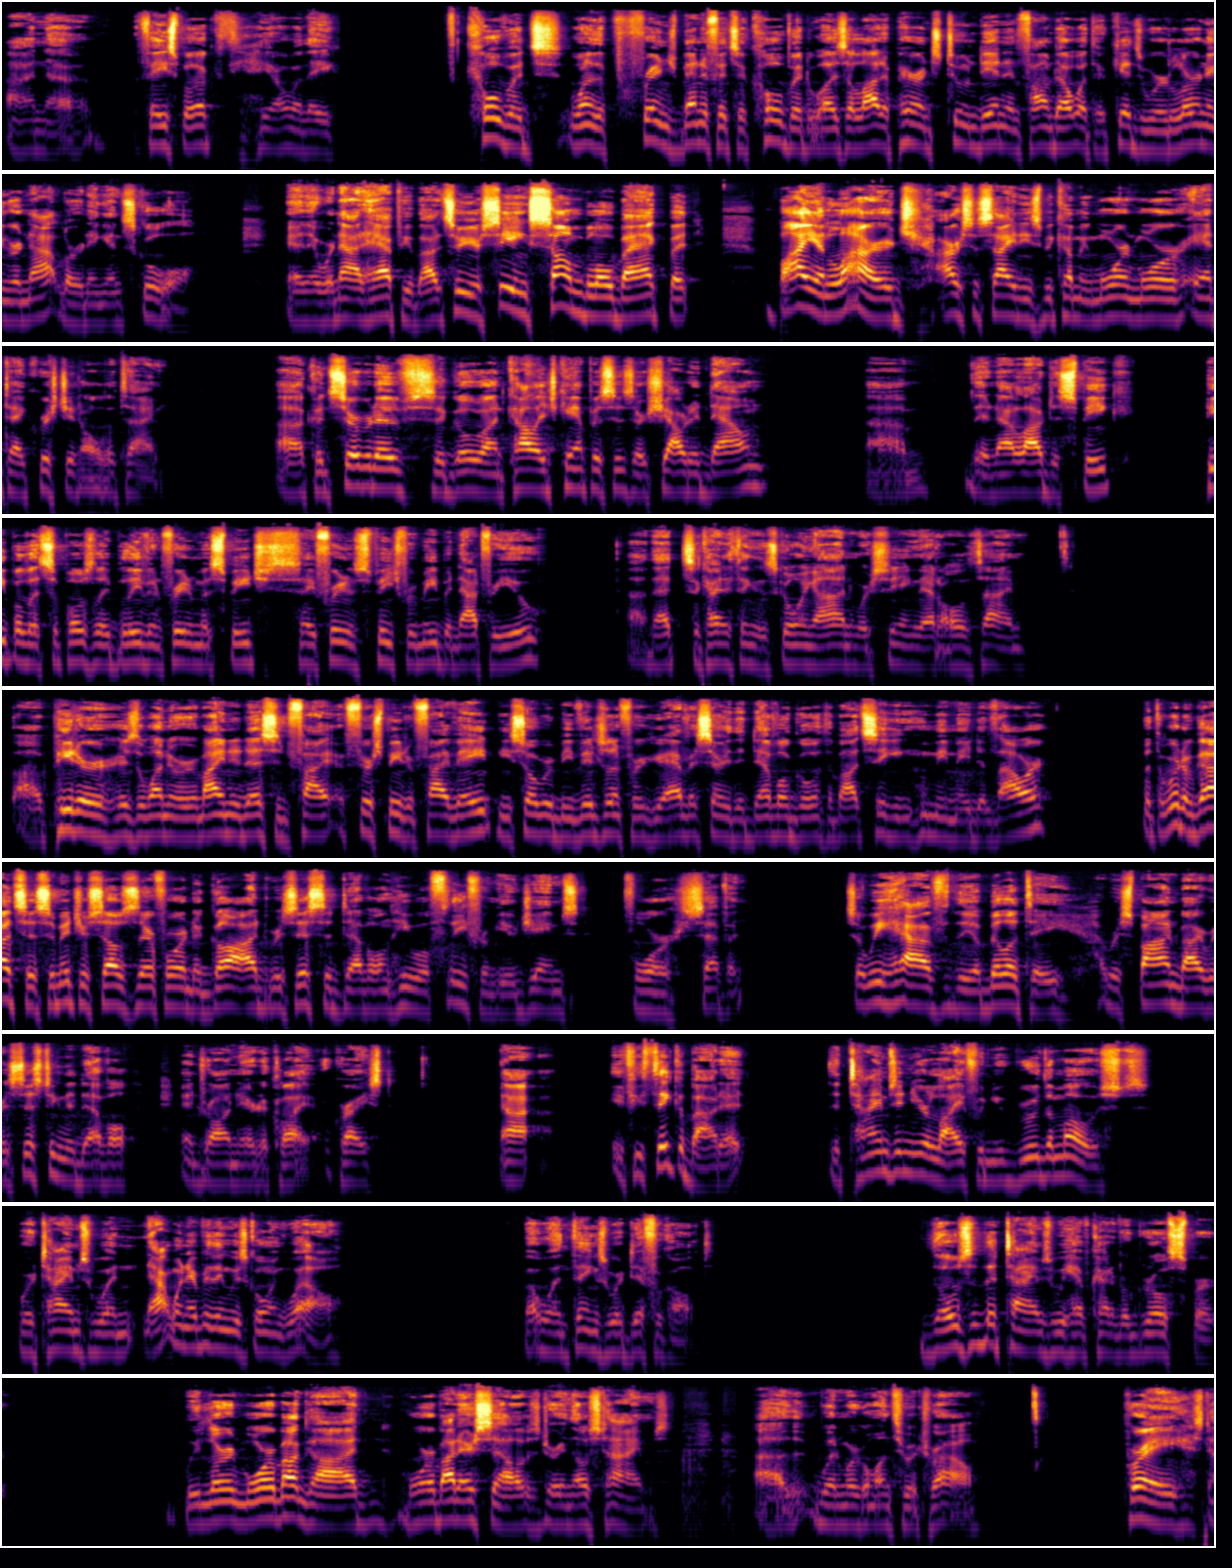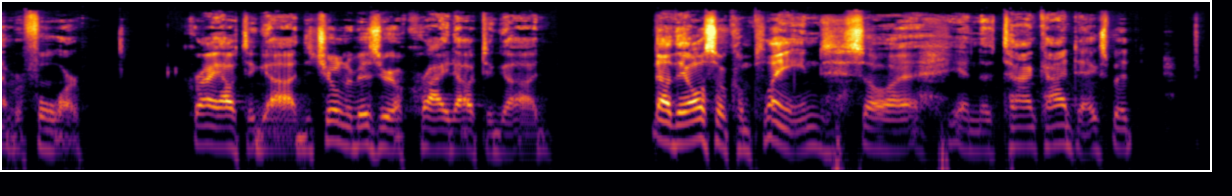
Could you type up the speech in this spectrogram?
on uh, Facebook. You know, when they COVID's one of the fringe benefits of COVID was a lot of parents tuned in and found out what their kids were learning or not learning in school. And they were not happy about it. So you're seeing some blowback, but by and large, our society is becoming more and more anti-Christian all the time. Uh, conservatives that go on college campuses are shouted down. Um, they're not allowed to speak. People that supposedly believe in freedom of speech say freedom of speech for me, but not for you. Uh, that's the kind of thing that's going on. We're seeing that all the time. Uh, Peter is the one who reminded us in 1 Peter 5 8, be sober, be vigilant, for your adversary, the devil, goeth about seeking whom he may devour. But the word of God says, submit yourselves therefore unto God, resist the devil, and he will flee from you. James 4 7. So we have the ability to respond by resisting the devil and draw near to Christ. Now, if you think about it, the times in your life when you grew the most were times when, not when everything was going well, but when things were difficult. Those are the times we have kind of a growth spurt. We learn more about God, more about ourselves during those times uh, when we're going through a trial. Pray is number four. Cry out to God. The children of Israel cried out to God. Now, they also complained, so uh, in the time context, but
